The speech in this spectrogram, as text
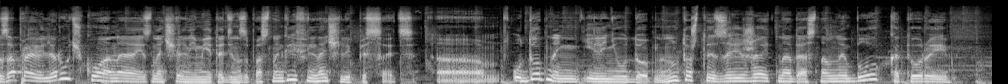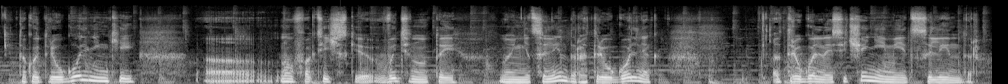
Заправили ручку, она изначально имеет один запасной грифель, начали писать. Удобно или неудобно? Ну, то, что заряжать надо основной блок, который такой треугольненький, а, ну, фактически вытянутый, ну, не цилиндр, а треугольник. Треугольное сечение имеет цилиндр –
